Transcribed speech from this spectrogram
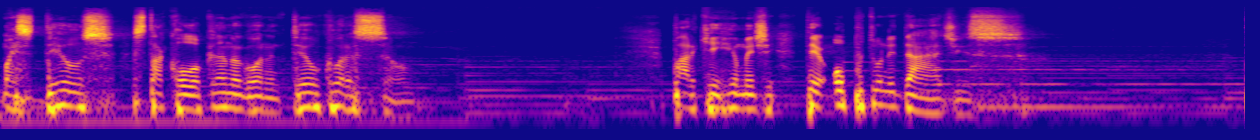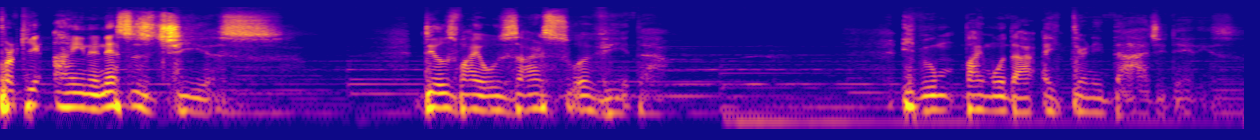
Mas Deus está colocando agora no teu coração para que realmente ter oportunidades, porque ainda nesses dias Deus vai usar sua vida e vai mudar a eternidade deles.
